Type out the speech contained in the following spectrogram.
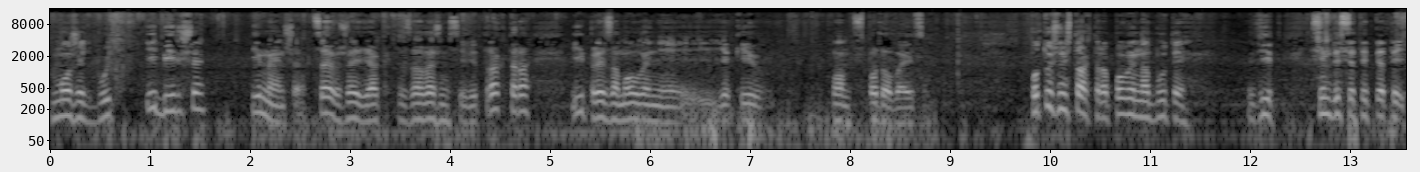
Може бути і більше, і менше. Це вже як в залежності від трактора і при замовленні, який вам сподобається. Потужність трактора повинна бути від 75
